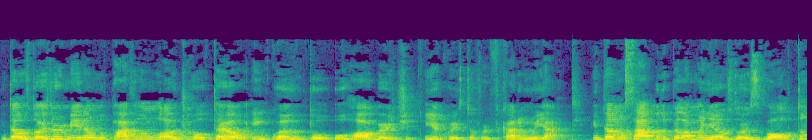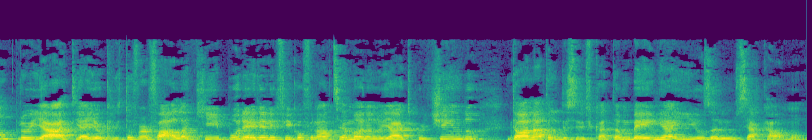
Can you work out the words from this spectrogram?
Então os dois dormiram no Pavilion Lodge Hotel enquanto o Robert e o Christopher ficaram no iate. Então no sábado pela manhã os dois voltam pro iate e aí o Christopher fala que por ele ele fica o final de semana no iate curtindo. Então a Natalie decide ficar também e aí os ânimos se acalmam.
